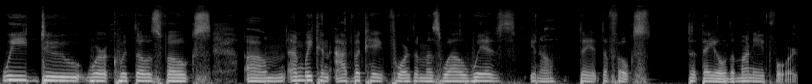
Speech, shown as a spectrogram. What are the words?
we do work with those folks um, and we can advocate for them as well with, you know, the, the folks that they owe the money for.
